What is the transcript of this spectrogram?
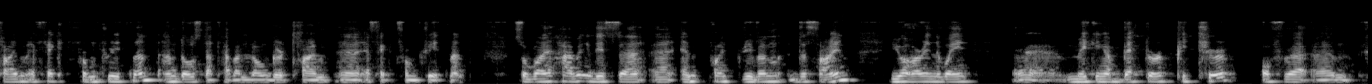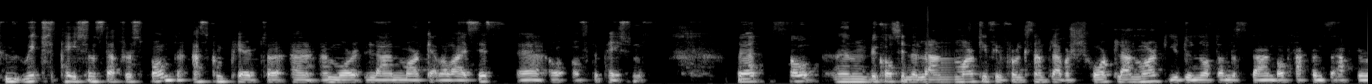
time effect from treatment and those that have a longer time uh, effect from treatment. So by having this uh, uh, endpoint driven design, you are in a way making a better picture of uh, um, who, which patients that respond as compared to a, a more landmark analysis uh, of, of, the patients. Uh, so, um, because in the landmark, if you, for example, have a short landmark, you do not understand what happens after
